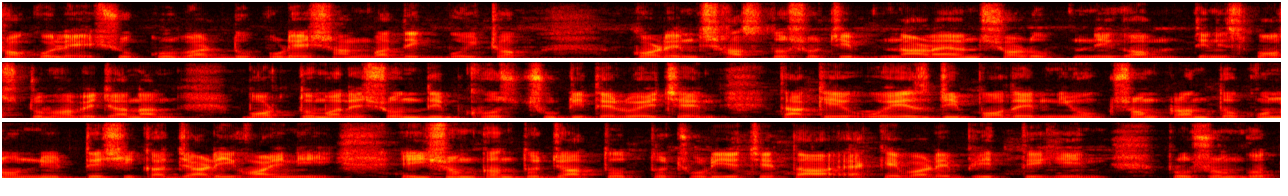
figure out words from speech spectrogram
সকলে। শুক্রবার দুপুরে সাংবাদিক বৈঠক করেন স্বাস্থ্য সচিব নারায়ণ স্বরূপ নিগম। তিনি স্পষ্টভাবে জানান, বর্তমানে সন্দীপ ঘোষ ছুটিতে রয়েছেন। তাকে ওএসডি পদের নিয়োগ সংক্রান্ত কোনো নির্দেশিকা জারি হয়নি। এই সংক্রান্ত যা তথ্য ছড়িয়েছে তা একেবারে ভিত্তিহীন। প্রসঙ্গত,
